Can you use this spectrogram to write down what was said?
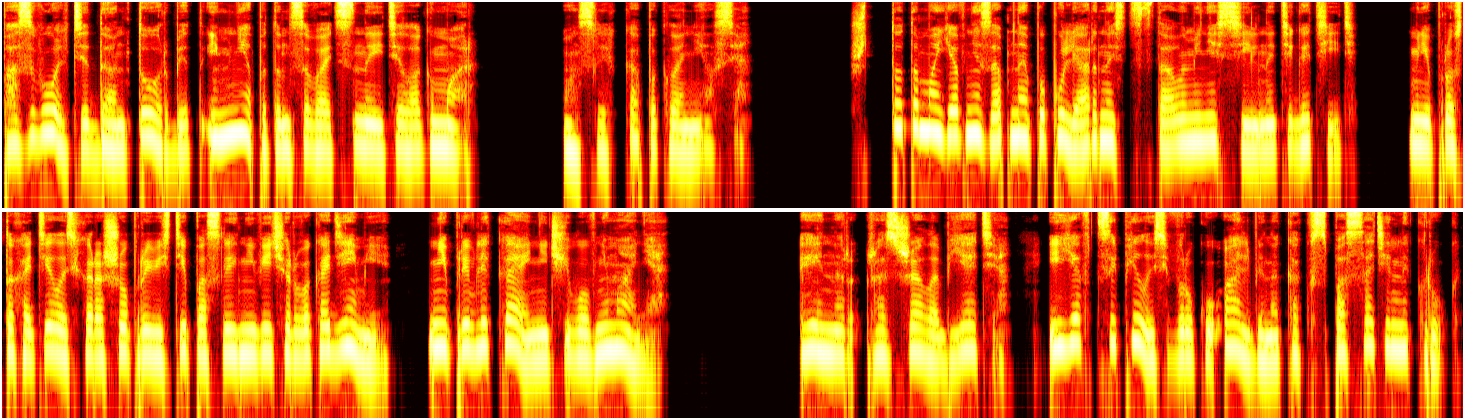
«Позвольте, Дан Торбит, и мне потанцевать с Нейти Лагмар», он слегка поклонился. Что-то моя внезапная популярность стала меня сильно тяготить. Мне просто хотелось хорошо провести последний вечер в академии, не привлекая ничего внимания. Эйнер разжал объятия, и я вцепилась в руку Альбина, как в спасательный круг.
